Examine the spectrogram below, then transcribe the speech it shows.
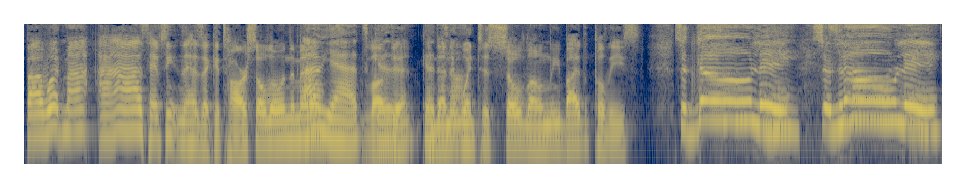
by what my eyes have seen. It has a guitar solo in the middle. Oh, yeah, it's loved good- it. good and then it went to "So Lonely" by the Police. So lonely, so lonely,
